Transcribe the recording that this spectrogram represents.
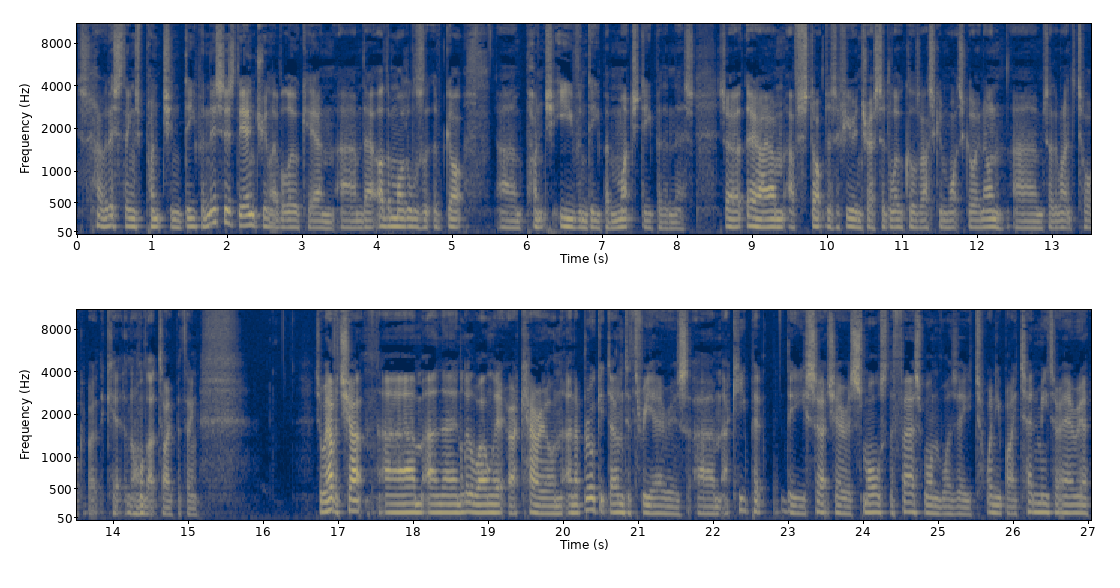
So this thing's punching deep and this is the entry level OKM. Um, there are other models that they've got um, punch even deeper, much deeper than this. So there I am. I've stopped. There's a few interested locals asking what's going on. Um, so they wanted to talk about the kit and all that type of thing. So we have a chat, um, and then a little while later I carry on, and I broke it down into three areas. Um, I keep it the search area small. So the first one was a twenty by ten meter area.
